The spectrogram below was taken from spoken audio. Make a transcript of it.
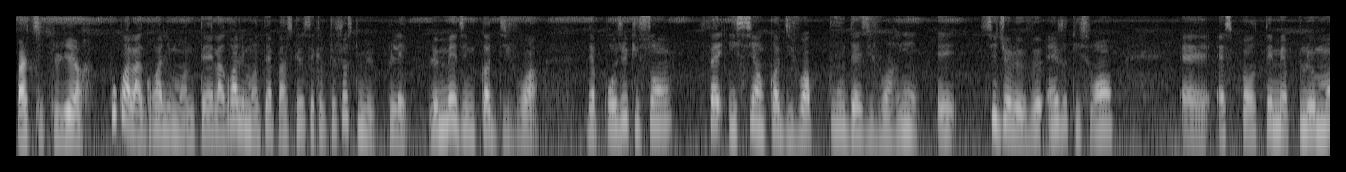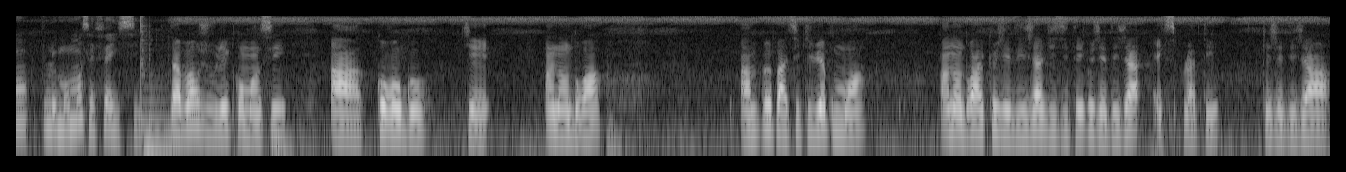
particulière. Pourquoi l'agroalimentaire? L'agroalimentaire parce que c'est quelque chose qui me plaît. Le Made in Côte d'Ivoire. Des produits qui sont faits ici en Côte d'Ivoire pour des Ivoiriens. Et si Dieu le veut, un jour qui seront euh, exportés. Mais pour le moment, pour le moment c'est fait ici. D'abord, je voulais commencer à Korogo, qui est un endroit un peu particulier pour moi. Un endroit que j'ai déjà visité, que j'ai déjà exploité, que j'ai déjà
